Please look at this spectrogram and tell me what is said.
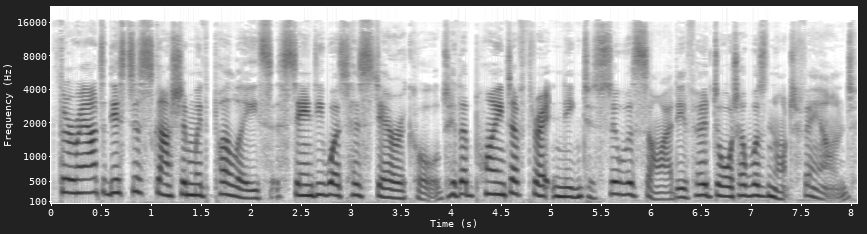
Throughout this discussion with police, Sandy was hysterical to the point of threatening to suicide if her daughter was not found.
